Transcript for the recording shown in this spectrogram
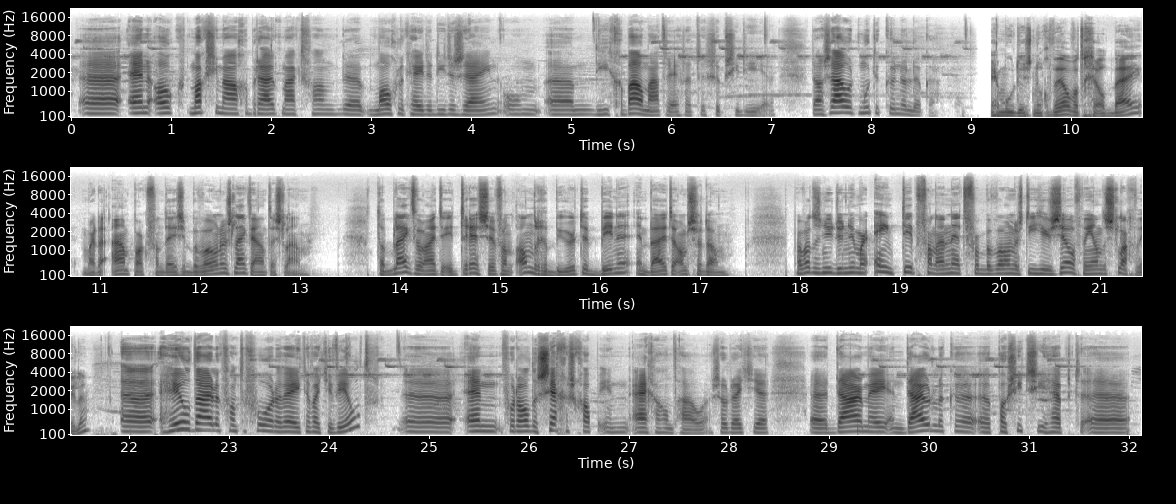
Eh, en ook maximaal gebruik maakt van de mogelijkheden die er zijn om ehm, die gebouwmaatregelen te subsidiëren. Dan zou het moeten kunnen lukken. Er moet dus nog wel wat geld bij, maar de aanpak van deze bewoners lijkt aan te slaan. Dat blijkt wel uit de interesse van andere buurten binnen en buiten Amsterdam. Maar wat is nu de nummer 1 tip van Annette voor bewoners die hier zelf mee aan de slag willen? Eh, heel duidelijk van tevoren weten wat je wilt. Eh, en vooral de zeggenschap in eigen hand houden. Zodat je eh, daarmee een duidelijke eh, positie hebt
